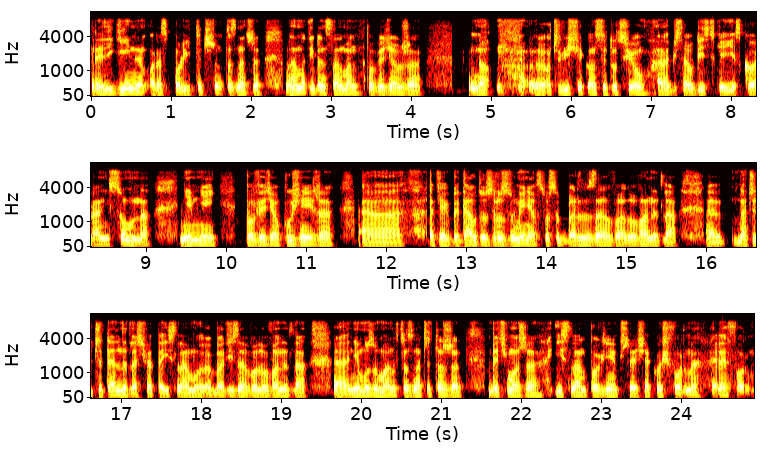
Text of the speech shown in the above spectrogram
religijnym oraz politycznym. To znaczy Mohammed ibn Salman powiedział, że no, oczywiście konstytucją Arabii Saudyjskiej jest Koran i Sunna. Niemniej powiedział później, że e, tak jakby dał do zrozumienia w sposób bardzo zaawalowany dla, e, znaczy czytelny dla świata islamu, bardziej zaawalowany dla e, niemuzułmanów, to znaczy to, że być może islam powinien przejść jakąś formę reform.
